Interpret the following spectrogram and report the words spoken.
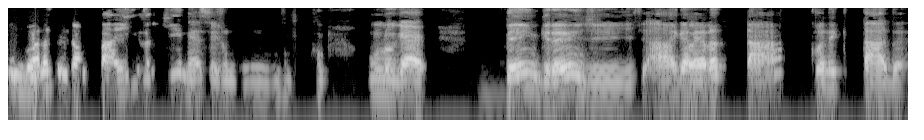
Embora seja um país aqui, né? Seja um, um lugar bem grande, a galera tá conectada.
